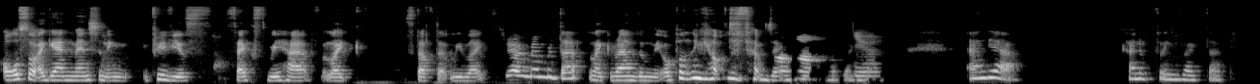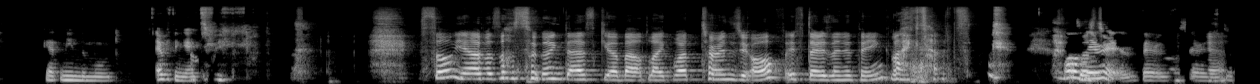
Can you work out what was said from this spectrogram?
also again mentioning previous sex we have, like stuff that we like. Do you remember that? Like randomly opening up the subject. Uh-huh. Like yeah. That. And yeah, kind of things like that get me in the mood. Everything gets me in the mood. So yeah, I was also going to ask you about like what turns you off, if there's anything like that. well, there is, there is, there is yeah. stuff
